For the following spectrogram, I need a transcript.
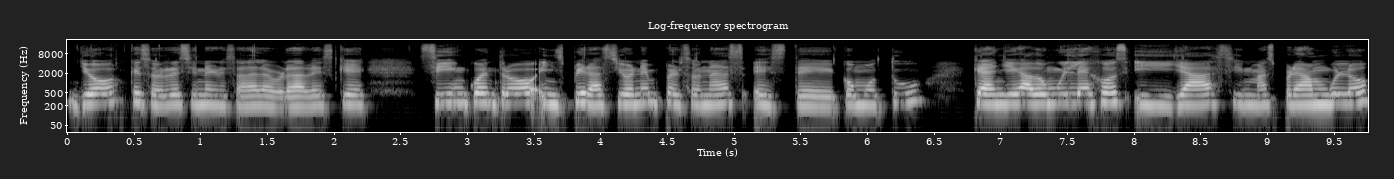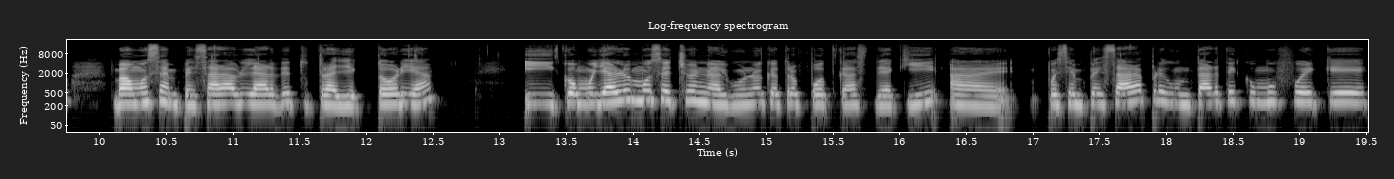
yo, que soy recién egresada, la verdad es que sí encuentro inspiración en personas este, como tú, que han llegado muy lejos y ya sin más preámbulo, vamos a empezar a hablar de tu trayectoria. Y como ya lo hemos hecho en alguno que otro podcast de aquí, ah, pues empezar a preguntarte cómo fue que,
